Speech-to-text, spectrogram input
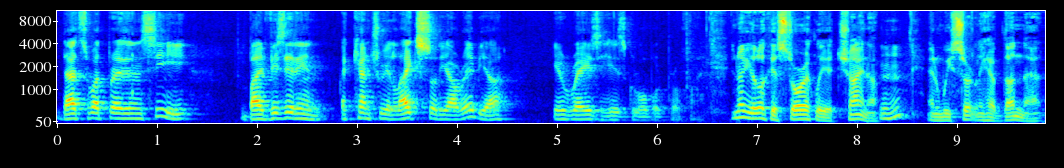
that's what President Xi, by visiting a country like Saudi Arabia, it raised his global profile. You know, you look historically at China, Mm-hmm. and we certainly have done that,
